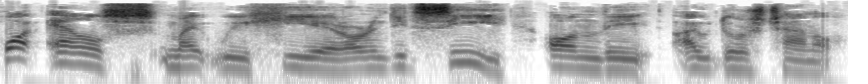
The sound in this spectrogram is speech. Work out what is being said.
what else might we hear or indeed see on the Outdoors channel?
